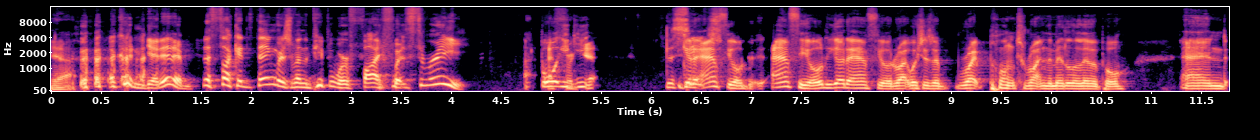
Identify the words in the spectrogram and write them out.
Yeah, I couldn't get in him. The fucking thing was when the people were five foot three. But what you, you, forget- The you go to Anfield, Anfield, you go to Anfield, right, which is a right plunked right in the middle of Liverpool, and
